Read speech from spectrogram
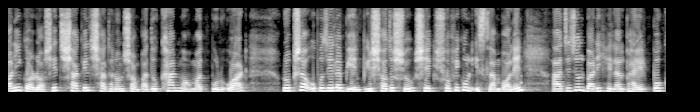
অনিকর রশেদ, শাকিল সাধারণ সম্পাদক খান মোহাম্মদপুর ওয়ার্ড, রূপসা উপজেলা বিএনপির সদস্য শেখ শফিকুল ইসলাম বলেন, আজিজুল বাড়ি হেলাল ভাইয়ের পক্ষ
